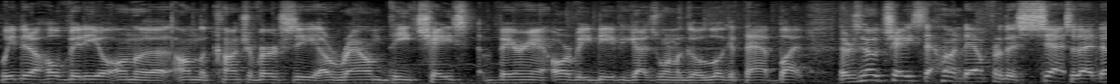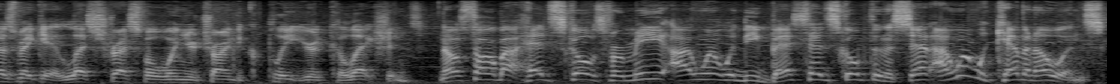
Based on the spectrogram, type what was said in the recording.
We did a whole video on the on the controversy around the Chase variant RVD if you guys want to go look at that but there's no Chase to hunt down for this set so that does make it less stressful when you're trying to complete your collections. Now let's talk about head sculpts. For me, I went with the best head sculpt in the set. I went with Kevin Owens.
